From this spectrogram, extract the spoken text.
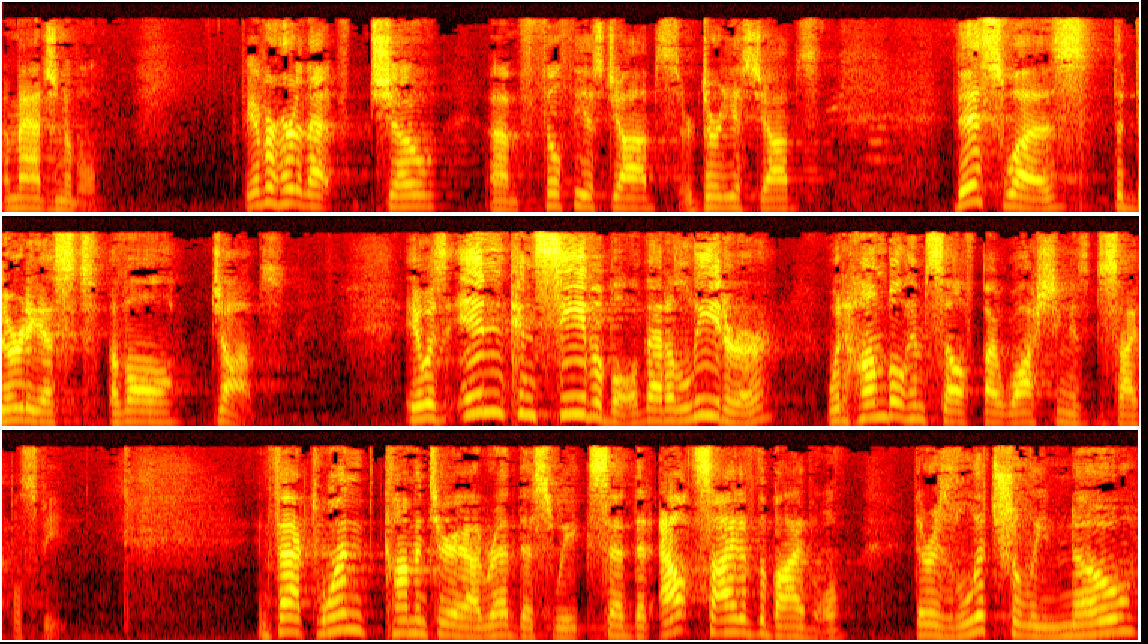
imaginable. Have you ever heard of that show, um, Filthiest Jobs or Dirtiest Jobs? This was the dirtiest of all jobs. It was inconceivable that a leader would humble himself by washing his disciples' feet. In fact, one commentary I read this week said that outside of the Bible, there is literally no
